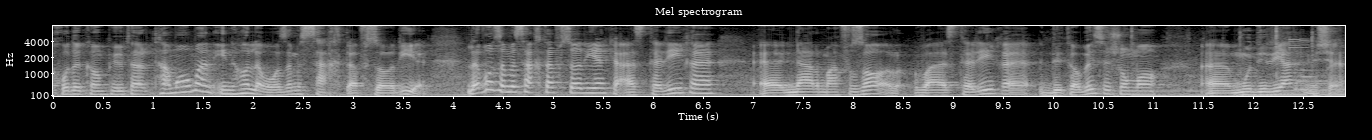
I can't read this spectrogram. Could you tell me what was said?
خود کامپیوتر تماما اینها لوازم سخت افزاریه. لوازم سخت افزاریه که از طریق نرم افزار و از طریق دیتابیس شما مدیریت میشه.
